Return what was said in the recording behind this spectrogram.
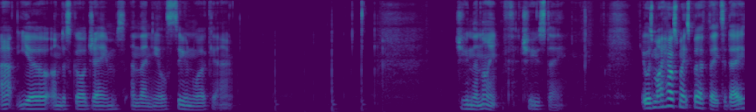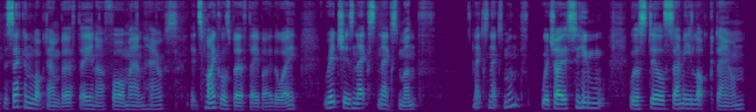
at year underscore James and then you'll soon work it out. June the 9th, Tuesday. It was my housemate's birthday today, the second lockdown birthday in our four man house. It's Michael's birthday, by the way. Rich is next next month. Next next month? Which I assume will still semi lockdown.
